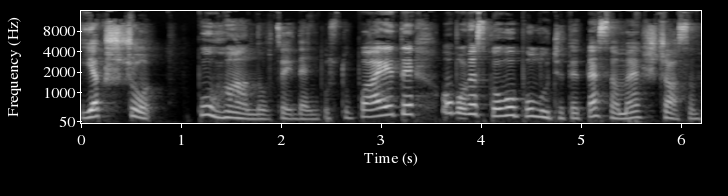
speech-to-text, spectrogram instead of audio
якщо погано в цей день поступаєте, обов'язково получите те саме з часом.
